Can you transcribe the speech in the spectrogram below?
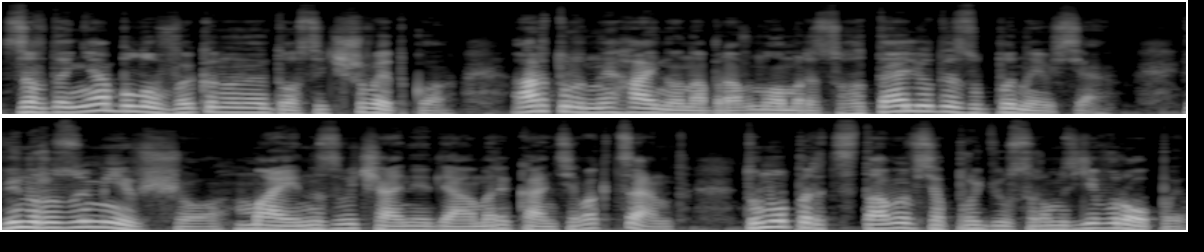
Завдання було виконане досить швидко. Артур негайно набрав номер з готелю, де зупинився. Він розумів, що має незвичайний для американців акцент, тому представився продюсером з Європи.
